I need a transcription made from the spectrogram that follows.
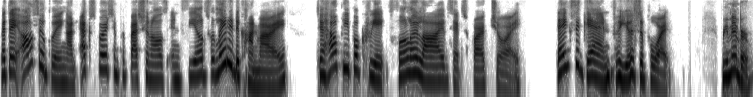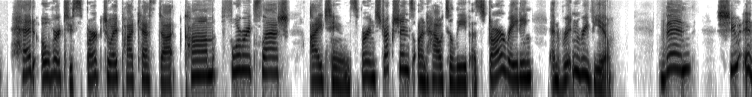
but they also bring on experts and professionals in fields related to KonMari to help people create fuller lives that spark joy. Thanks again for your support. Remember, head over to sparkjoypodcast.com forward slash iTunes for instructions on how to leave a star rating and written review. Then shoot an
